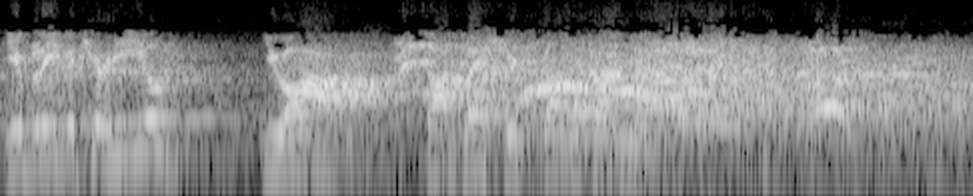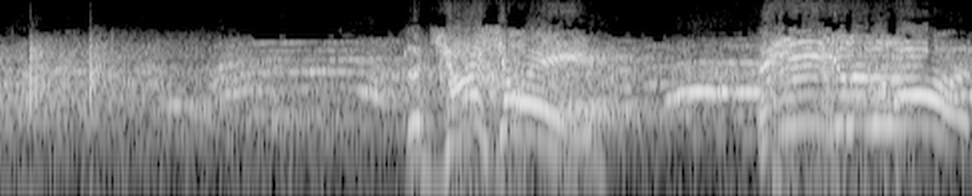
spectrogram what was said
You believe that you're healed? You are. God bless you. It's gone from you. The Joshua, the angel of the Lord,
